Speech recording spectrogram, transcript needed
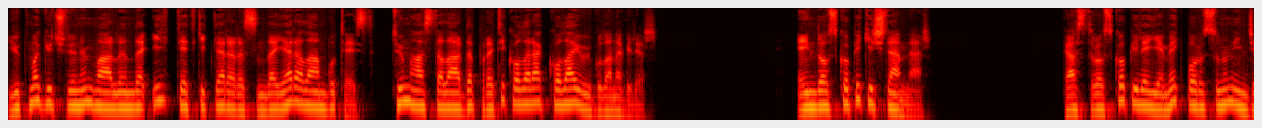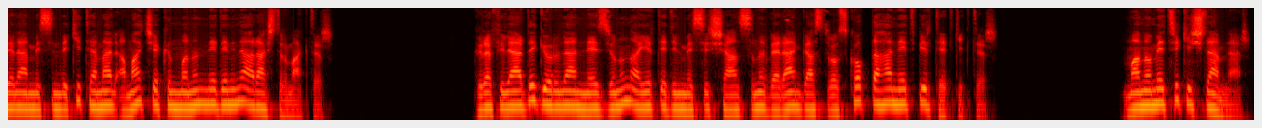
Yutma güçlüğünün varlığında ilk tetkikler arasında yer alan bu test, tüm hastalarda pratik olarak kolay uygulanabilir. Endoskopik işlemler Gastroskop ile yemek borusunun incelenmesindeki temel amaç yakınmanın nedenini araştırmaktır. Grafilerde görülen lezyonun ayırt edilmesi şansını veren gastroskop daha net bir tetkiktir. Manometrik işlemler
